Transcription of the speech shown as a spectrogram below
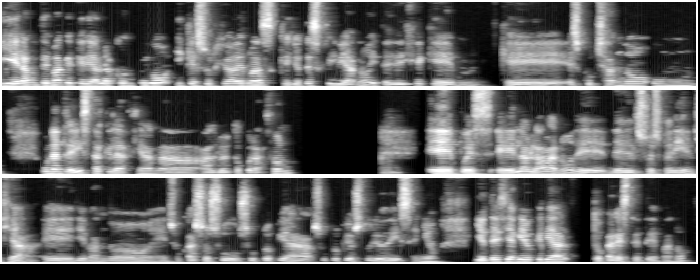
Y era un tema que quería hablar contigo y que surgió además que yo te escribía, ¿no? Y te dije que, mm, escuchando una entrevista que le hacían a, Alberto Corazón, mm. eh, pues él hablaba, ¿no? De, su experiencia eh, llevando, en su caso, su, propia, su propio estudio de diseño. Y yo te decía que yo quería tocar este tema, ¿no?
